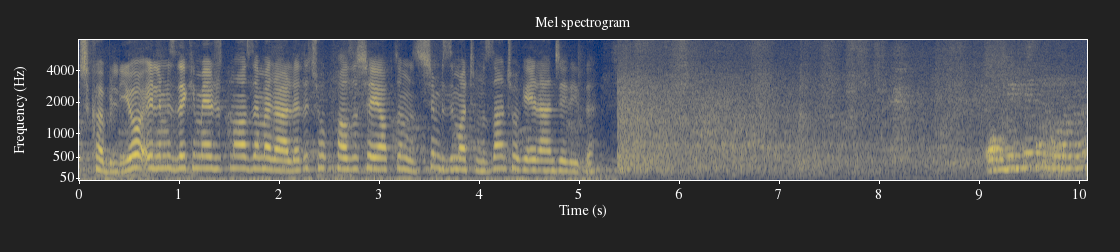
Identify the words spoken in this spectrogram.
çıkabiliyor. Elimizdeki mevcut malzemelerle de çok fazla şey yaptığımız için bizim açımızdan çok eğlenceliydi. 11'de de bu arada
